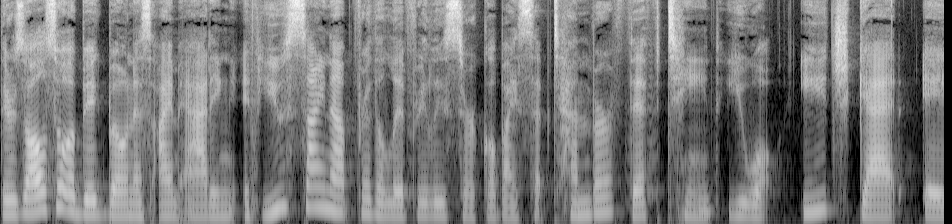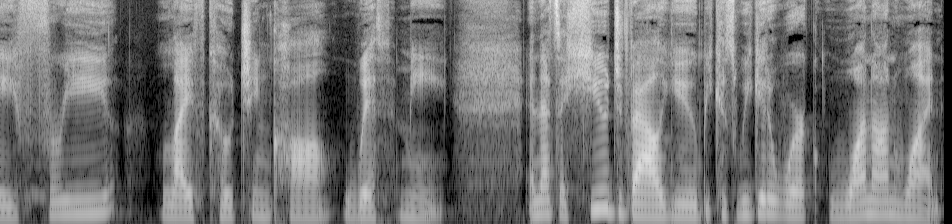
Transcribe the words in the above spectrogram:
There's also a big bonus I'm adding. If you sign up for the Live Freely Circle by September 15th, you will each get a free life coaching call with me. And that's a huge value because we get to work one on one.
